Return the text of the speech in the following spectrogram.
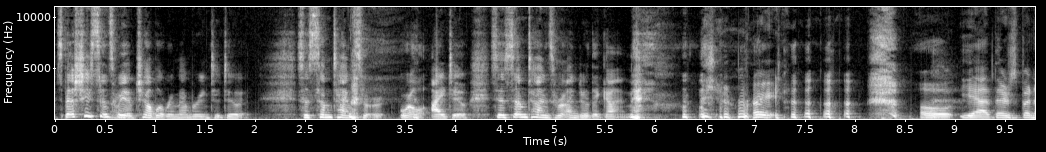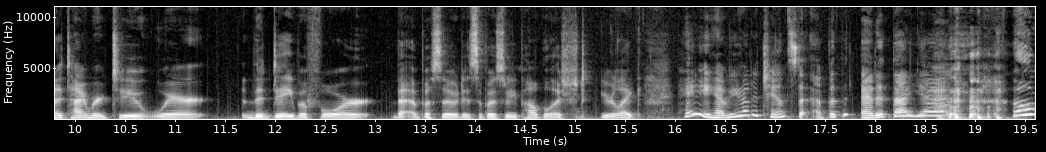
Especially since we have trouble remembering to do it. So sometimes we're, well i do. So sometimes we're under the gun. Right. oh, yeah. There's been a time or two where the day before the episode is supposed to be published, you're like, hey, have you had a chance to epi- edit that yet? oh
